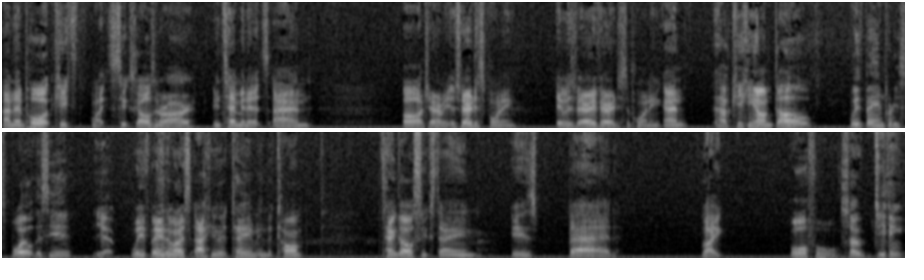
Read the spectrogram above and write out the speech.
And then Port kicked like six goals in a row in 10 minutes. And, oh, Jeremy, it was very disappointing. It was very, very disappointing. And our kicking on goal, we've been pretty spoilt this year. Yeah. We've been the most accurate team in the comp. 10 goals, 16 is bad. Like, awful. So do you think?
